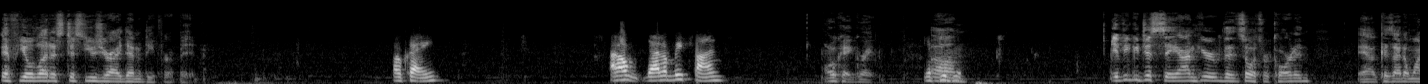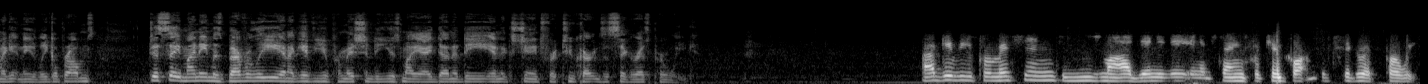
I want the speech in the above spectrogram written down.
if you'll let us just use your identity for a bit. Okay. Oh, that'll be fine. Okay, great. If you Um, if you could just say on here that so it's recorded, yeah, because I don't want to get any legal problems. Just say my name is Beverly, and I give you permission to use my identity in exchange for two cartons of cigarettes per week. I give you permission to use my identity in exchange for two cartons of cigarettes per week.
